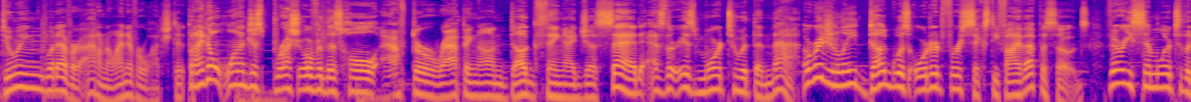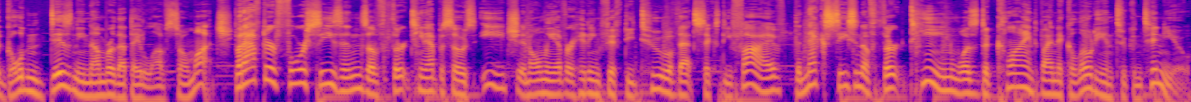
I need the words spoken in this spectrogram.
doing whatever. I don't know, I never watched it. But I don't want to just brush over this whole after wrapping on Doug thing I just said, as there is more to it than that. Originally, Doug was ordered for 65 episodes, very similar to the Golden Disney number that they love so much. But after four seasons of 13 episodes each and only ever hitting 52 of that 65, the next season of 13 was declined by Nickelodeon to continue.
